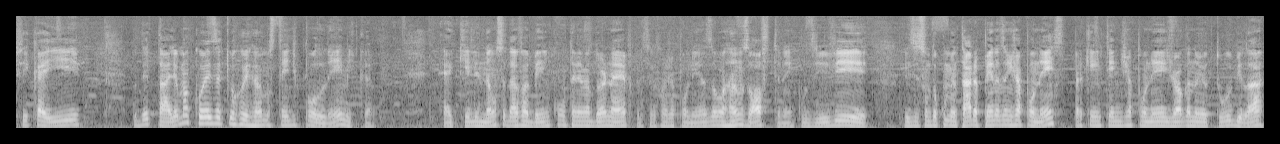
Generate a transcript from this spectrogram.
fica aí o detalhe. Uma coisa que o Rui Ramos tem de polêmica é que ele não se dava bem com o treinador na época da seleção japonesa, o Hans Oft, né? Inclusive Existe um documentário apenas em japonês, para quem entende japonês, joga no YouTube lá,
